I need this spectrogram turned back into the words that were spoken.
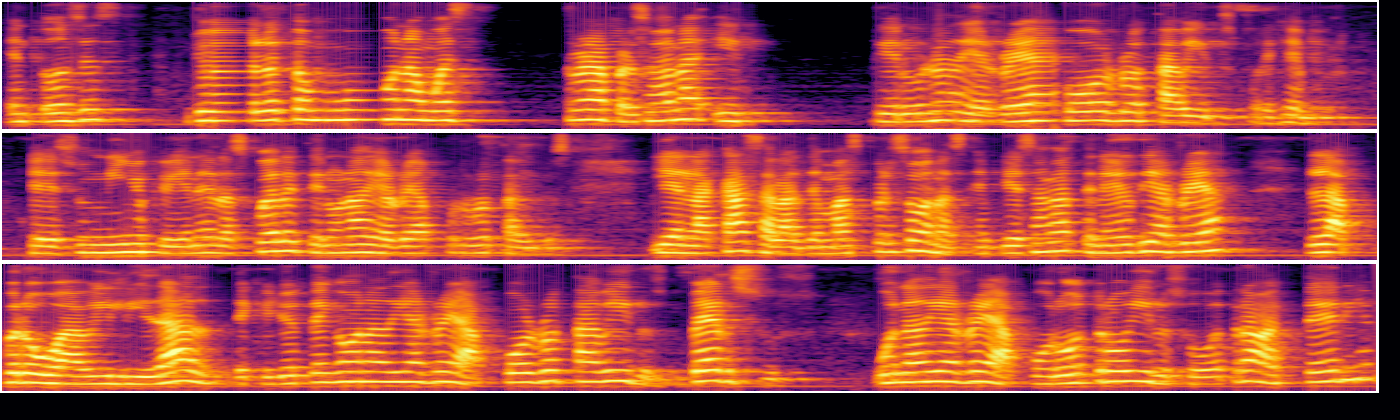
Entonces, yo le tomo una muestra una persona y tiene una diarrea por rotavirus, por ejemplo, que es un niño que viene de la escuela y tiene una diarrea por rotavirus, y en la casa las demás personas empiezan a tener diarrea, la probabilidad de que yo tenga una diarrea por rotavirus versus una diarrea por otro virus o otra bacteria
